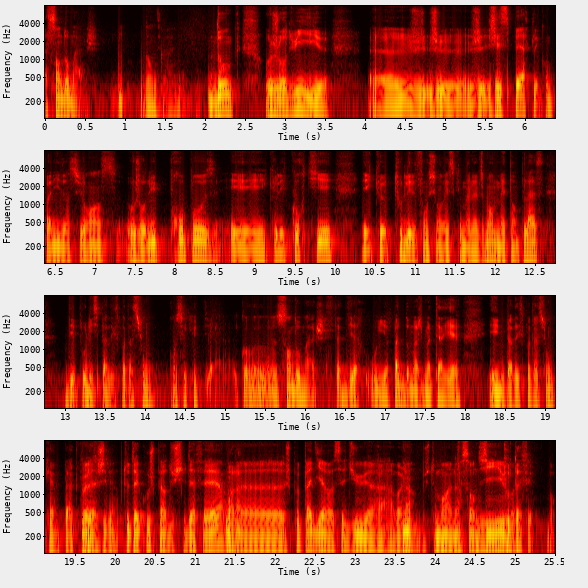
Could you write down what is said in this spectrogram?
sans dommage. Donc, donc aujourd'hui, euh, euh, j'espère que les compagnies d'assurance aujourd'hui proposent et que les courtiers et que toutes les fonctions risque management mettent en place des polices perte d'exploitation euh, sans dommage, c'est-à-dire où il n'y a pas de dommage matériel et une perte d'exploitation qui impacte. Voilà, tout à coup je perds du chiffre d'affaires. Voilà. Euh, je peux pas dire c'est dû à voilà mm. justement un incendie. Tout à fait. Bon,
